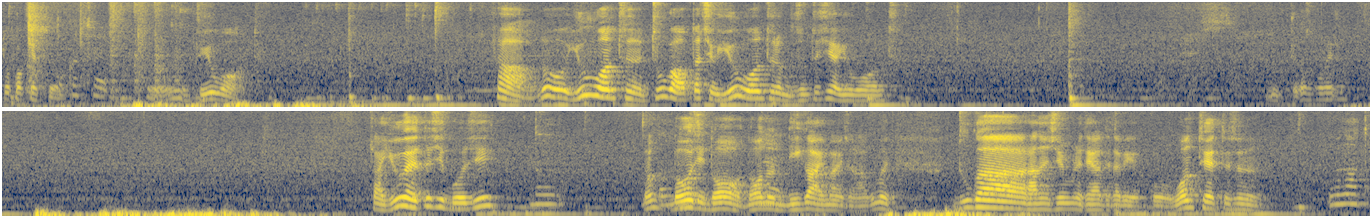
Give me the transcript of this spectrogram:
똑같겠어 똑같아. 음, do you want 자, 너 you want는 do가 없다 치고 you want는 무슨 뜻이야 you want 음, 찍어서 보내줘 자 you의 뜻이 뭐지? 너 너? 너. 너지 너 너는 네. 네가 이 말이잖아 그러면 누가 라는 질문에 대한 대답이겠고 want의 뜻은 원하다.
